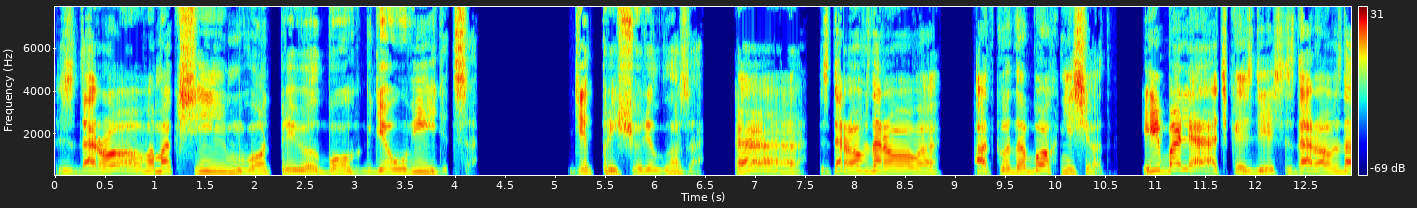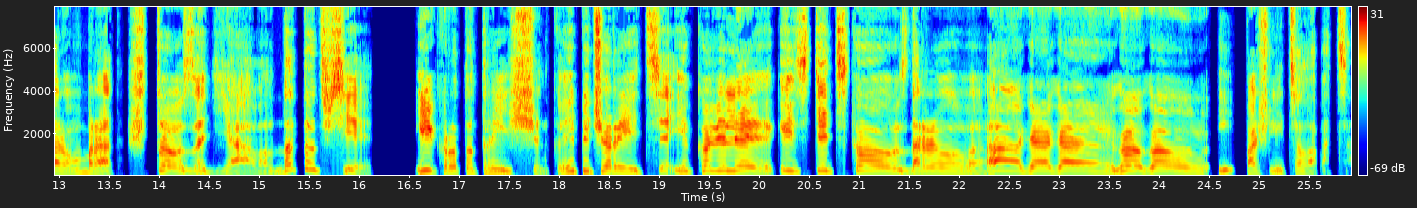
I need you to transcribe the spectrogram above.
«Здорово, Максим! Вот привел Бог, где увидеться!» Дед прищурил глаза. «А, здорово-здорово! Откуда Бог несет? И болячка здесь! Здорово-здорово, брат! Что за дьявол? Да тут все! И Крутотрыщенко, и Печериця, и Ковелек, и Стецько! Здорово! Ага-га! Го-го!» И пошли целоваться.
